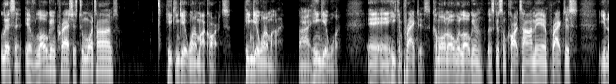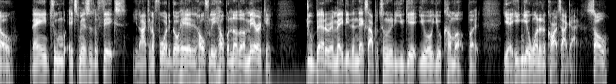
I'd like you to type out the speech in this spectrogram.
Listen, if Logan crashes two more times, he can get one of my carts. He can get one of mine. All right, he can get one, and, and he can practice. Come on over, Logan. Let's get some kart time in. Practice. You know, They ain't too expensive to fix. You know, I can afford to go ahead and hopefully help another American do better, and maybe the next opportunity you get, you'll you'll come up. But yeah, he can get one of the carts I got. So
